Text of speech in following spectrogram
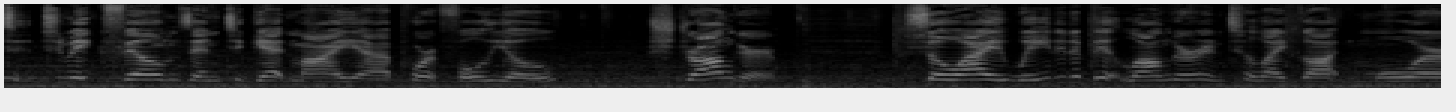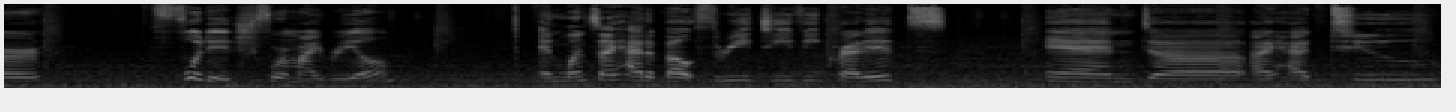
to, to make films and to get my uh, portfolio stronger. So i waited a bit longer until i got more footage for my reel and once i had about three tv credits and uh, i had two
